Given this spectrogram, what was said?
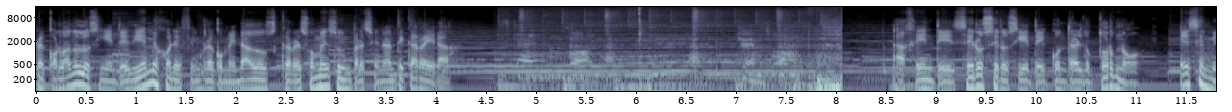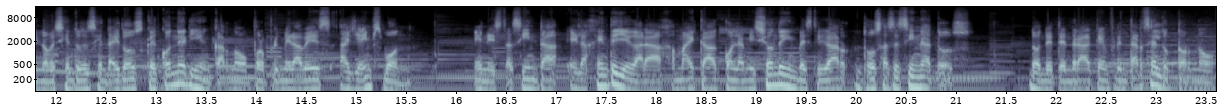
recordando los siguientes 10 mejores films recomendados que resumen su impresionante carrera. Agente 007 contra el Dr. No es en 1962 que Connery encarnó por primera vez a James Bond en esta cinta, el agente llegará a Jamaica con la misión de investigar dos asesinatos, donde tendrá que enfrentarse al Dr. No,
